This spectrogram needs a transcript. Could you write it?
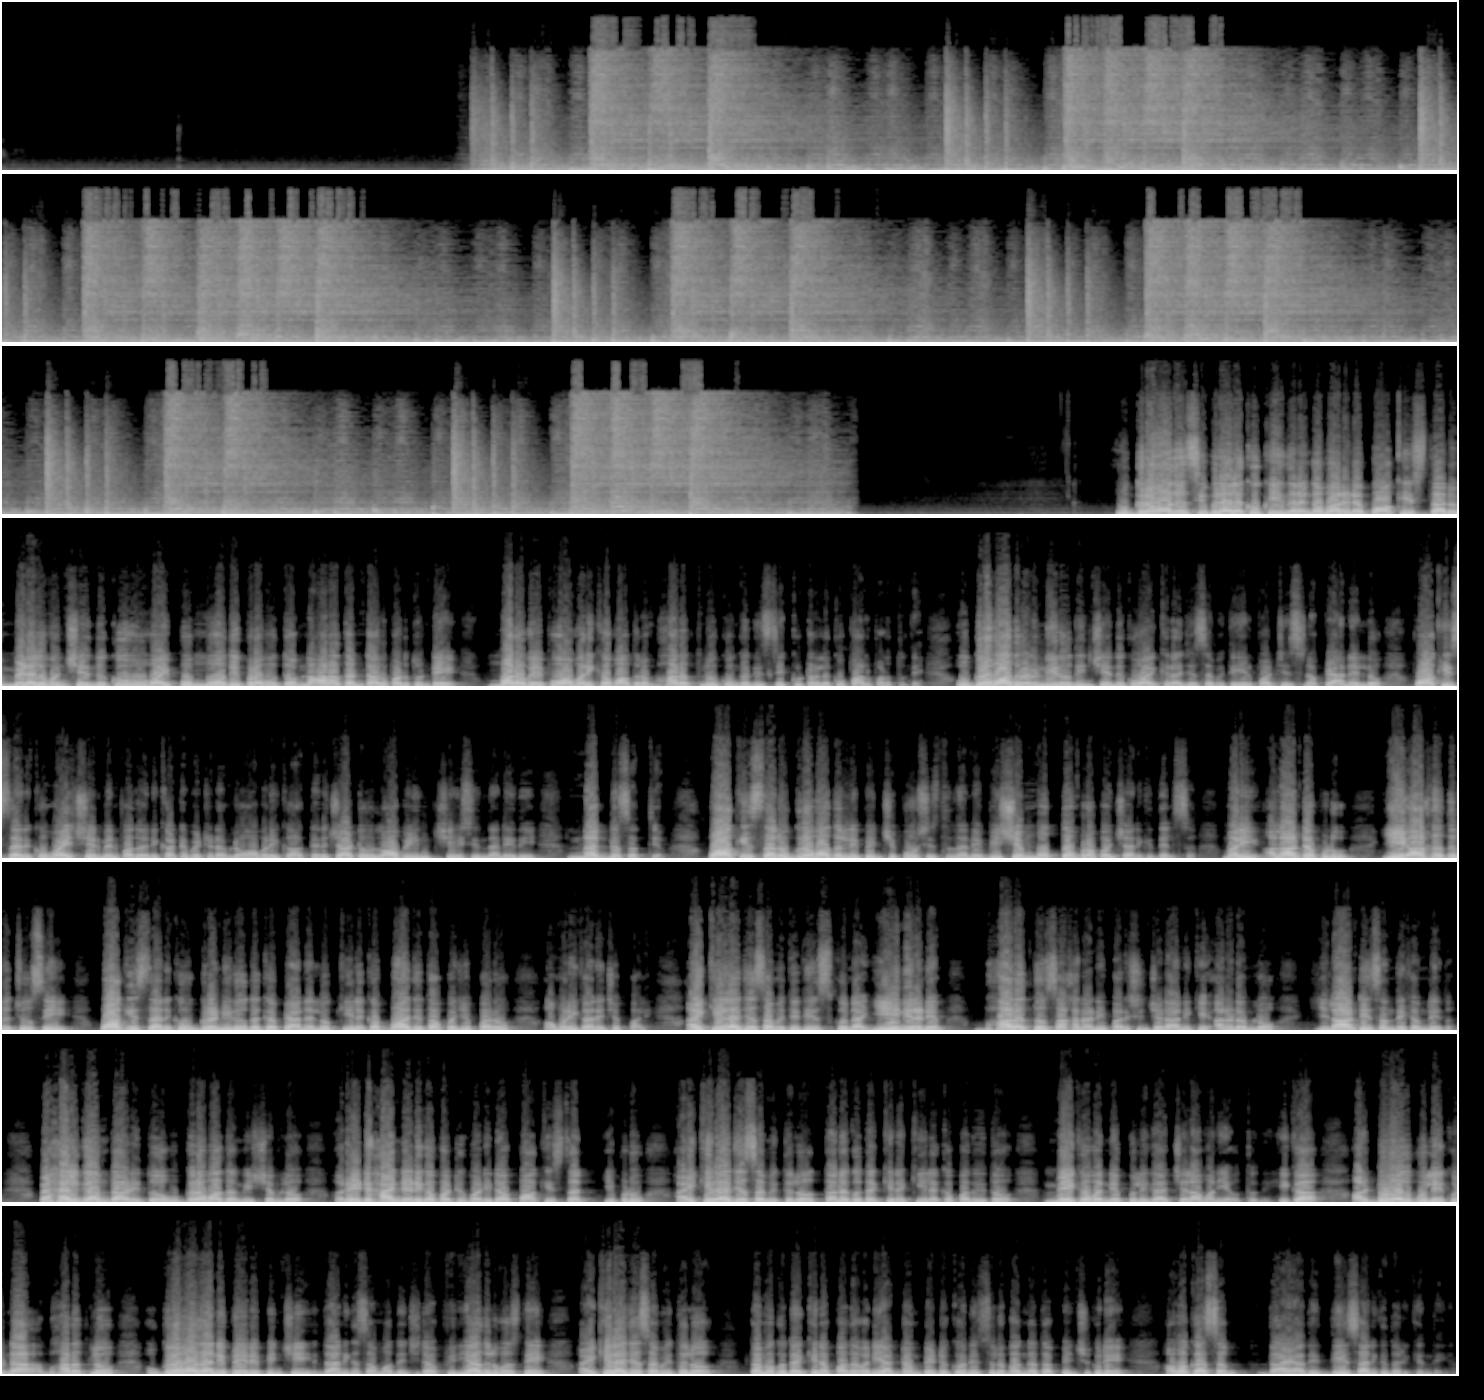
ఉగ్రవాద శిబిరాలకు కేంద్రంగా మారిన పాకిస్తాన్ మెడలు ఉంచేందుకు ఓవైపు మోదీ ప్రభుత్వం నానా తంటాలు పడుతుంటే మరోవైపు అమెరికా మాత్రం భారత్ను కుంగదీసే కుట్రలకు పాల్పడుతుంది. ఉగ్రవాదులను నిరోధించేందుకు ఐక్యరాజ్య సమితి ఏర్పాటు చేసిన ప్యానెల్లో పాకిస్తాన్కు వైస్ చైర్మన్ పదవిని కట్టబెట్టడంలో అమెరికా తెరచాటు లాబింగ్ చేసిందనేది నగ్న సత్యం. పాకిస్తాన్ ఉగ్రవాదుల్ని పెంచి పోషిస్తుందనే విషయం మొత్తం ప్రపంచానికి తెలుసు. మరి అలాంటప్పుడు ఏ అర్హతను చూసి పాకిస్తాన్కు ఉగ్ర నిరోధక ప్యానెల్లో కీలక బాధ్యత అప్పజెప్పారో అమెరికానే చెప్పాలి. ఐక్యరాజ్య సమితి తీసుకున్న ఈ నిర్ణయం భారత్ సహనాన్ని పరీక్షించడానికి అనడంలో ఎలాంటి సందేహం లేదు. పెహల్గాం దాడితో ఉగ్రవాదం విషయంలో రెడ్ హ్యాండెడ్గా పట్టుబడిన పాకిస్తాన్ ఇప్పుడు ఐక్యరాజ్య సమితిలో తనకు దక్కిన కీలక పదవితో మేకవన్య పులిగా చెలామణి అవుతుంది. ఇక అడ్డు అదుపు లేకుండా భారత్లో ఉగ్రవాదాన్ని ప్రేరేపించి దానికి సంబంధించిన ఫిర్యాదులు వస్తే ఐక్యరాజ్య సమితిలో తమకు దక్కిన పదవిని అడ్డం పెట్టుకొని సులభంగా తప్పించుకునే అవకాశం దాయాది దేశానికి దొరికింది.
